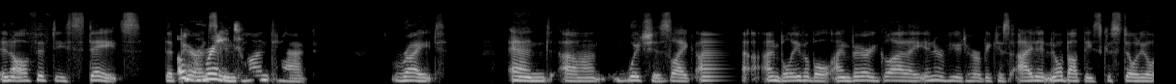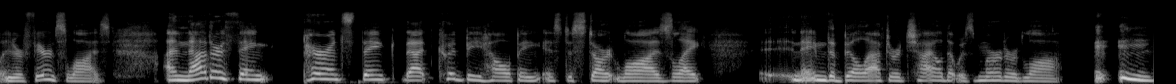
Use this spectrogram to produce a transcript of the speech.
in all 50 states that oh, parents great. can contact right and um, which is like un- unbelievable. I'm very glad I interviewed her because I didn't know about these custodial interference laws. Another thing parents think that could be helping is to start laws like eh, name the bill after a child that was murdered law. the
